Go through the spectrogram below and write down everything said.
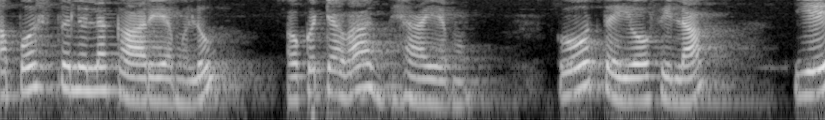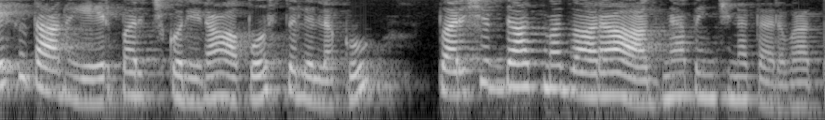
అపోస్తలుల కార్యములు ఒకటవ అధ్యాయము. ఓ తెయోఫిలా యేసు తాను ఏర్పరచుకొనిన అపోస్తులులకు పరిశుద్ధాత్మ ద్వారా ఆజ్ఞాపించిన తర్వాత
